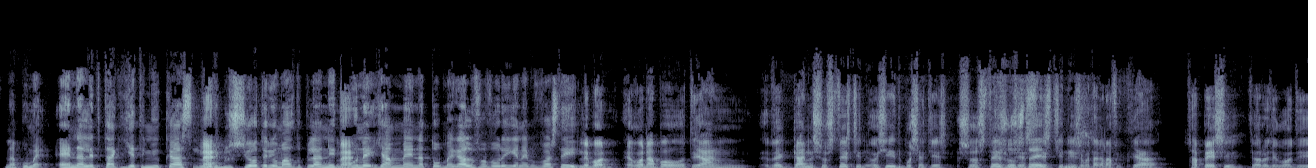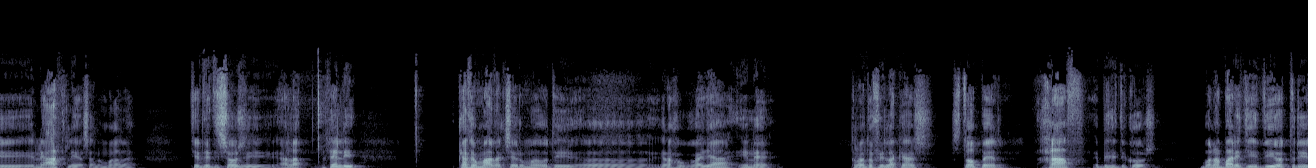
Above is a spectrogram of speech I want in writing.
Να πούμε ένα λεπτάκι για την Newcastle, Ναι. για την πλουσιότερη ομάδα του πλανήτη Ναι. που είναι για μένα το μεγάλο φαβορή για να υποβαστεί. Λοιπόν, εγώ να πω ότι αν δεν κάνει σωστές κινήσεις, όχι εντυπωσιακές, σωστές Σωστές ουσιαστικές κινήσεις. κινήσεις μεταγραφικά θα πέσει. Θεωρώ και εγώ ότι είναι άθλια σαν ομάδα και δεν τη σώζει. Αλλά θέλει. Κάθε ομάδα ξέρουμε ότι ε, η ραχοκοκαλιά είναι τερματοφύλακα, στόπερ, χαφ, επιθετικός. Μπορεί να πάρει εκεί δύο-τρεις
